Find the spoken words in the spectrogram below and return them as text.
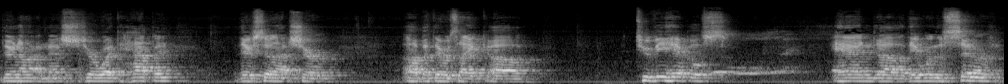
they're not, I'm not sure what happened, they're still not sure, uh, but there was like uh, two vehicles and uh, they were in the center.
